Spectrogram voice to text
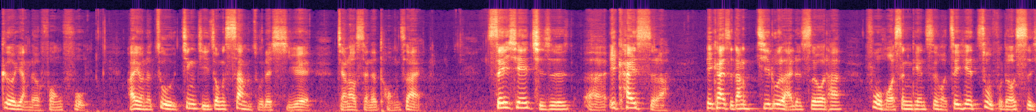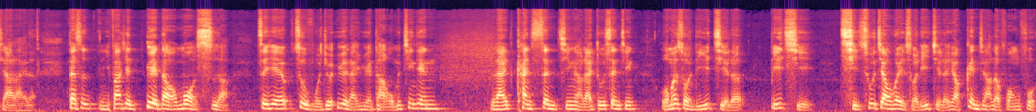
各样的丰富，还有呢，祝荆棘中上主的喜悦，讲到神的同在，这些其实呃一开始了，一开始当基督来的时候，他复活升天之后，这些祝福都赐下来了。但是你发现越到末世啊，这些祝福就越来越大。我们今天来看圣经啊，来读圣经，我们所理解的比起。起初教会所理解的要更加的丰富，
